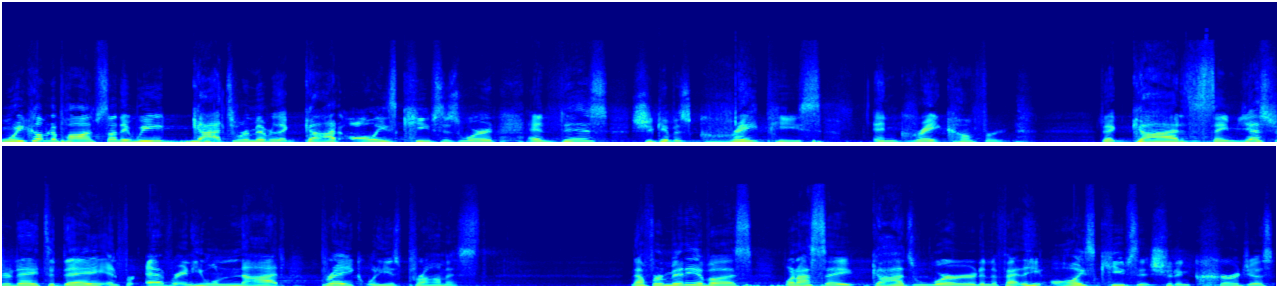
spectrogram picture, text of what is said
When we come to Palm Sunday, we got to remember that God always keeps his word. And this should give us great peace and great comfort that God is the same yesterday, today, and forever, and He will not break what He has promised. Now, for many of us, when I say God's word and the fact that He always keeps it should encourage us,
